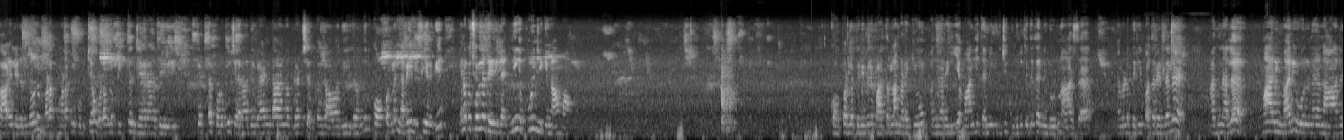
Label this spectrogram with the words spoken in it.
காலையில் எழுந்தோன்னு மடக்கு மடக்குன்னு குடித்தா உடம்புல பித்தம் சேராது கெட்ட கொழுப்பு சேராது வேண்டான பிளட் சர்க்கஸ் ஆகாது. இதில் வந்து காப்பரில் நிறைய விஷயம் இருக்குது எனக்கு சொல்ல தெரியல. நீங்கள் புரிஞ்சிக்கங்க. ஆமாம் காப்பரில் பெரிய பெரிய பாத்திரம்லாம் கிடைக்கும். அது நிறைய வாங்கி தண்ணி குடித்து குடும்பத்துக்கு தண்ணி கொடுக்கணும்னு ஆசை. நம்மளோட பெரிய பாத்திரம் இல்லைல்ல. அதனால மாறி மாறி ஒரு நாலு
